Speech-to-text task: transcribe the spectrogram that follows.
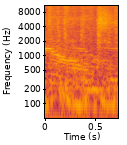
now.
